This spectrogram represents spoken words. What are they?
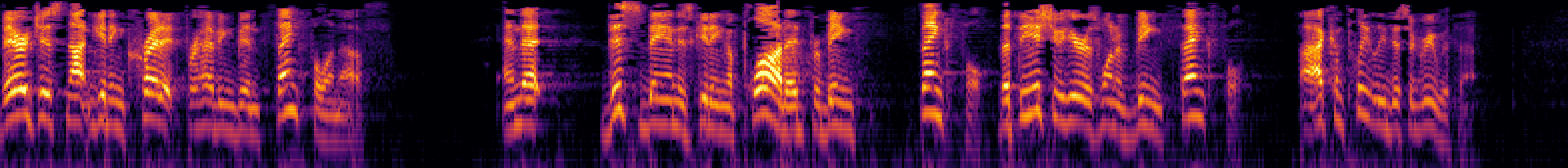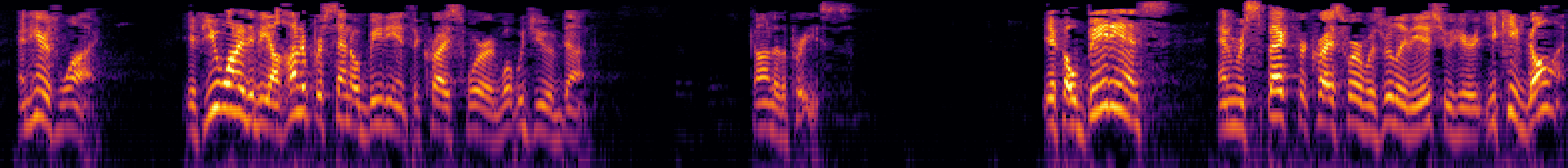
They're just not getting credit for having been thankful enough. And that this man is getting applauded for being thankful. That the issue here is one of being thankful. I completely disagree with that. And here's why. If you wanted to be 100% obedient to Christ's word, what would you have done? Gone to the priests. If obedience and respect for Christ's word was really the issue here, you keep going.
